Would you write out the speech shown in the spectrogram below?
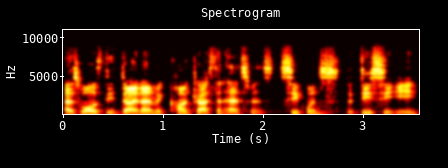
as well as the dynamic contrast enhancement sequence, the DCE.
